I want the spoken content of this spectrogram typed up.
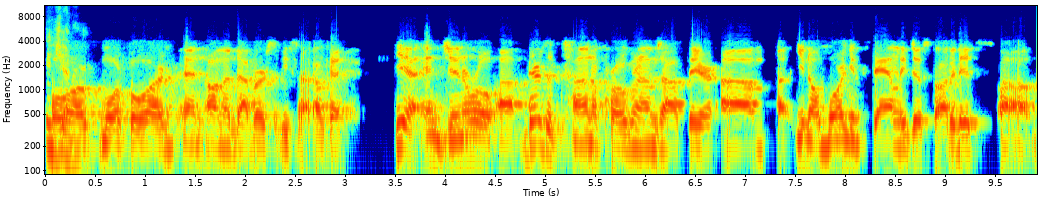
In or general. more for and on the diversity side? Okay. Yeah, in general, uh, there's a ton of programs out there. Um, uh, you know, Morgan Stanley just started its uh,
